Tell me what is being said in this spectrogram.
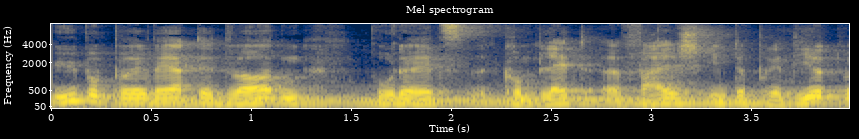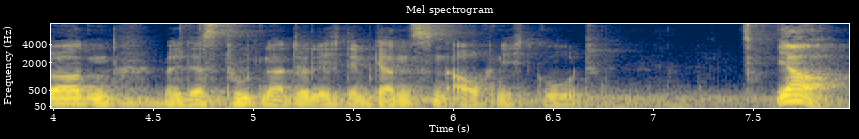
überbewertet werden oder jetzt komplett äh, falsch interpretiert werden, weil das tut natürlich dem Ganzen auch nicht gut. Ja,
